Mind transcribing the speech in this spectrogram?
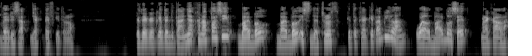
very subjective gitu loh. Ketika kita ditanya, kenapa sih Bible Bible is the truth? Ketika kita bilang, well Bible said, mereka lah,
